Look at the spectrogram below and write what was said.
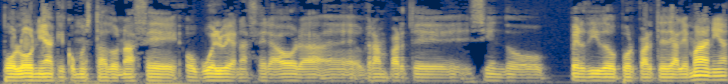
Polonia, que como Estado nace o vuelve a nacer ahora, eh, gran parte siendo perdido por parte de Alemania,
